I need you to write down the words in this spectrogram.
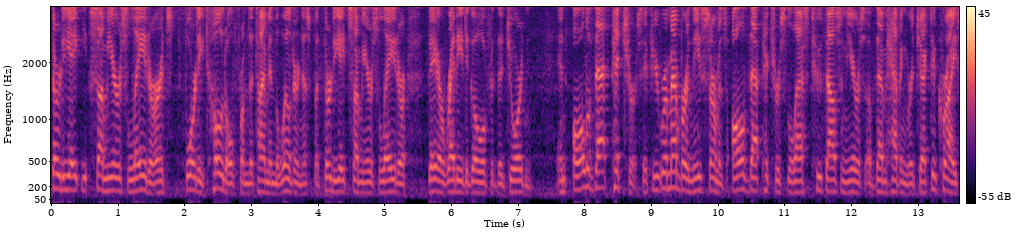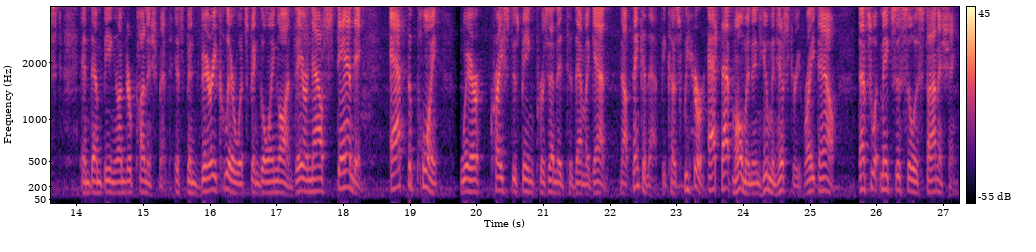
38 some years later, it's 40 total from the time in the wilderness, but 38 some years later, they are ready to go over the Jordan. And all of that pictures, if you remember in these sermons, all of that pictures the last 2,000 years of them having rejected Christ and them being under punishment. It's been very clear what's been going on. They are now standing at the point where Christ is being presented to them again. Now think of that because we are at that moment in human history right now. That's what makes this so astonishing.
